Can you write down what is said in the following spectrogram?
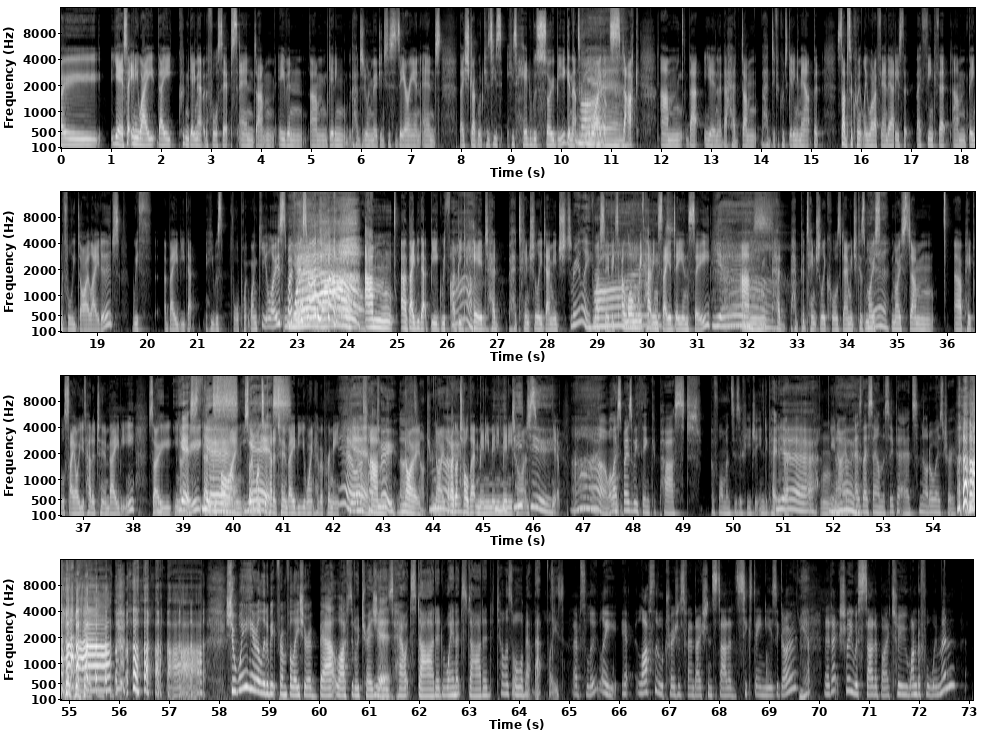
yeah. So anyway, they couldn't get him out with the forceps, and um, even um, getting had to do an emergency cesarean, and they struggled because his his head was so big, and that's kind of why I got stuck. um, that yeah, no, they had um, had difficulty getting him out. But subsequently, what I found out is that they think that um, being fully dilated with a baby that he was 4.1 kilos, my first one. um, a baby that big with a big head had potentially damaged Really? my cervix, along with having say a D and C. Yeah. Um, had had potentially caused damage because most Yeah. most um. Uh, people say, "Oh, you've had a term baby, so you know Yes, that'll yes, be fine." So once you've had a term baby, you won't have a preemie. Yeah, well, that's not Um, true. No, No, no, not true. but I got told that many, many, many Did times. you? Yep. Ah, well, I suppose we think past performance is a future indicator. Yeah. But, you know, as they say on the super ads, not always true. Should we hear a little bit from Felicia about Life's Little Treasures, Yeah. how it started, when it started? Tell us all about that, please. Absolutely. Yeah, Life's Little Treasures Foundation started 16 years ago. Yep. And it actually was started by two wonderful women,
